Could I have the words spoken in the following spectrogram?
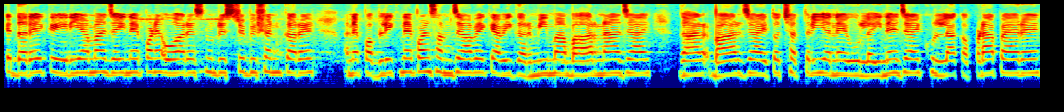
કે દરેક એરિયામાં જઈને પણ ઓઆરએસનું ડિસ્ટ્રીબ્યુશન કરે અને પબ્લિકને પણ સમજાવે કે આવી ગરમીમાં બહાર ના જાય ગાર- બહાર જાય તો છત્રી અને એવું લઈને જાય, ખુલ્લા કપડાં પહેરે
